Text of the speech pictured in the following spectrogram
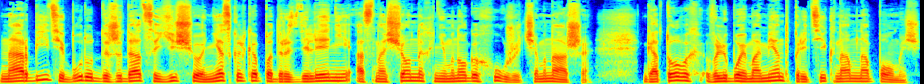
На орбите будут дожидаться еще несколько подразделений, оснащенных немного хуже, чем наши, готовых в любой момент прийти к нам на помощь.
